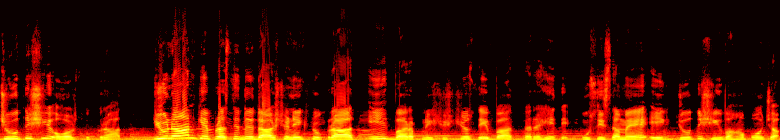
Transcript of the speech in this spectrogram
ज्योतिषी और सुकरात। यूनान के प्रसिद्ध दार्शनिक सुकरात एक बार अपने शिष्यों से बात कर रहे थे। उसी समय एक ज्योतिषी वहाँ पहुँचा।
